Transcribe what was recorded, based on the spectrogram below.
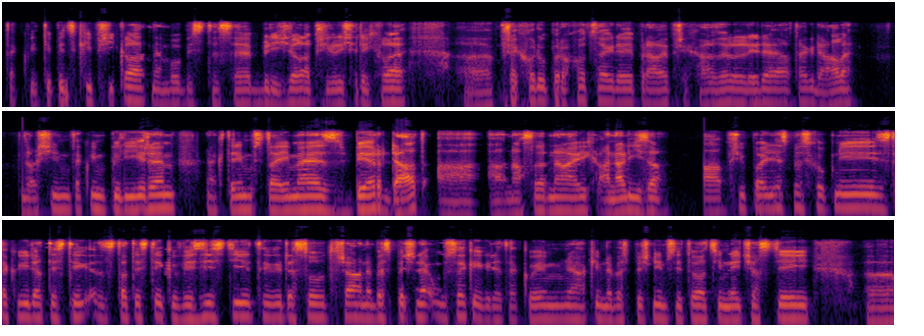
takový typický příklad, nebo byste se blížila příliš rychle eh, k přechodu pro chodce, kde právě přecházeli lidé a tak dále. Dalším takovým pilířem, na kterým stajíme, je sběr dat a, a následná jejich analýza a případně jsme schopni z takových statistik, statistik vyzjistit, kde jsou třeba nebezpečné úseky, kde takovým nějakým nebezpečným situacím nejčastěji uh,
